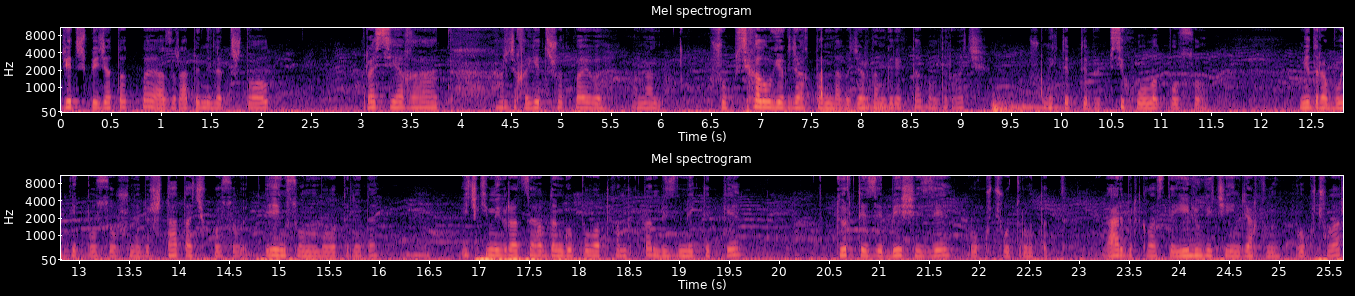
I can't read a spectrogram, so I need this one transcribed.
жетишпей жатып азыр ата энелер тыштап алып россияга ар жака кетишип атпайбы анан ушул психология жактан дагы жардам керек да балдаргачы ушул мектепте бир психолог болсо медработник болсо ушундай бир штат ачып койсо эң сонун болот эле да. Ички миграция абдан көп болуп аткандыктан биздин мектепке төрт эзе беш эзе окуучу отуруп атат ар бир класста элүүгө чейин жакын окуучулар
